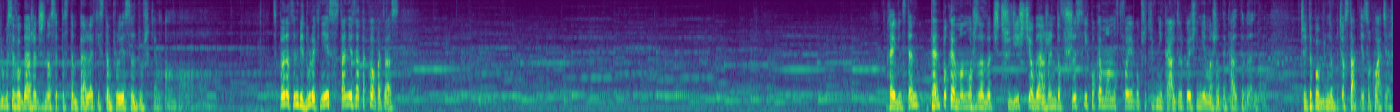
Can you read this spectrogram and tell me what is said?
Lubię sobie wyobrażać, że nosek to stempelek i stempluje serduszkiem. O. Co prawda ten biedulek nie jest w stanie zaatakować teraz. Okej, więc ten, ten Pokémon może zadać 30 obrażeń do wszystkich Pokémonów twojego przeciwnika, ale tylko jeśli nie ma żadnej karty w ręku. Czyli to powinno być ostatnie, co kładziesz.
